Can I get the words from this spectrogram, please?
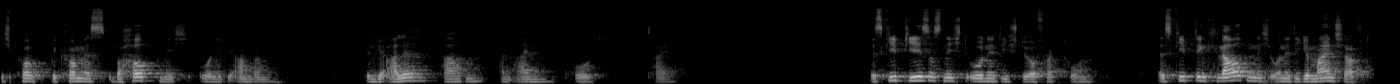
Ich bekomme es überhaupt nicht ohne die anderen, denn wir alle haben an einem Brot teil. Es gibt Jesus nicht ohne die Störfaktoren. Es gibt den Glauben nicht ohne die Gemeinschaft.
